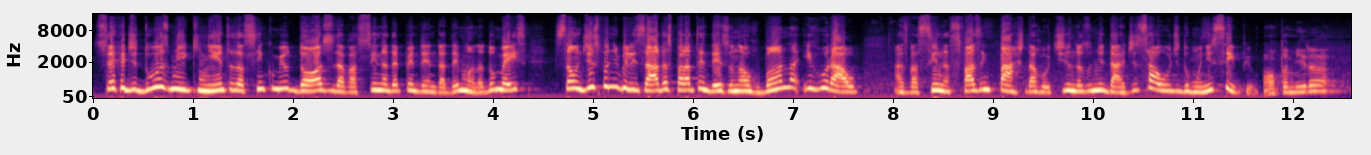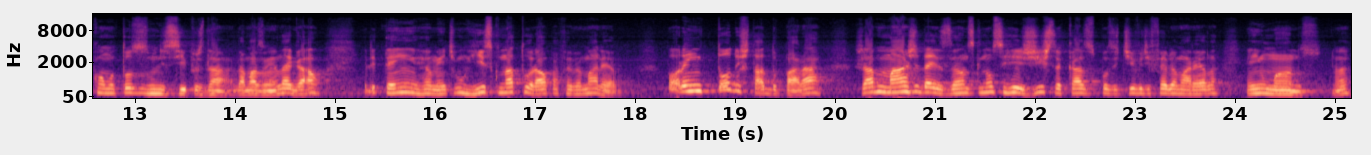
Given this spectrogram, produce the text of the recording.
Cerca de 2.500 a 5.000 doses da vacina, dependendo da demanda do mês, são disponibilizadas para atender zona urbana e rural. As vacinas fazem parte da rotina das unidades de saúde do município. Altamira, como todos os municípios da, da Amazônia Legal, ele tem realmente um risco natural para a febre amarela. Porém, em todo o estado do Pará, já há mais de 10 anos que não se registra casos positivos de febre amarela em humanos. Né?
